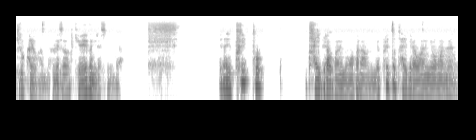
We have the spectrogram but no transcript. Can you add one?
기록하려고 합니다. 그래서 계획은 이렇습니다. 일단 이 프리토 타입이라고 하는 용어가 나오는데 프리토 타입이라고 하는 용어는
